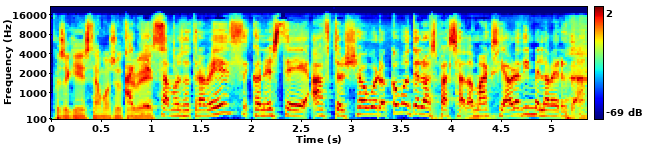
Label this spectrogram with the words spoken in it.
Pues aquí estamos otra vez. Aquí estamos otra vez con este after show. Bueno, ¿cómo te lo has pasado, Maxi? Ahora dime la verdad.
